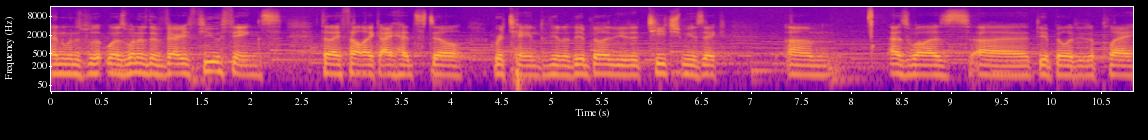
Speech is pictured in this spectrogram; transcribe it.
and was, was one of the very few things that I felt like I had still retained. You know, the ability to teach music um, as well as uh, the ability to play.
